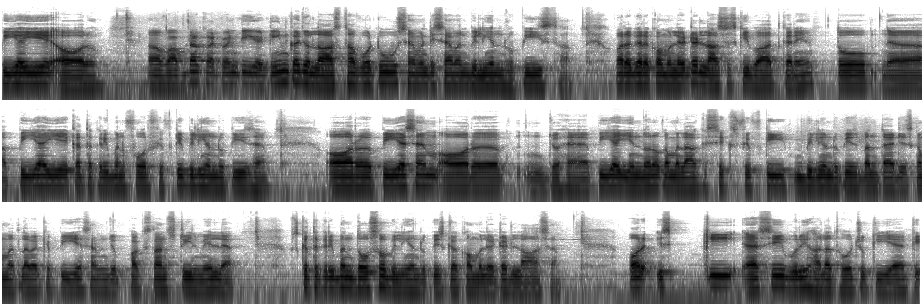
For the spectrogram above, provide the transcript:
पीआईए और वापडा का 2018 का जो लॉस था वो 277 बिलियन रुपीस था। और अगर अकोमोलेटेड लॉसेस की बात करें तो पीआईए का तकरीबन 450 बिलियन रुपीस है। और पीएसएम और जो है पीआई इन दोनों का मिला के 650 बिलियन रुपीस बनता है, जिसका मतलब है कि पीएसएम जो पाकिस्तान स्टील मिल है, उसका तकरीबन 200 बिलियन रुपीस का अकोमोलेटेड लॉस है। और इसकी ऐसी बुरी हालत हो चुकी है कि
